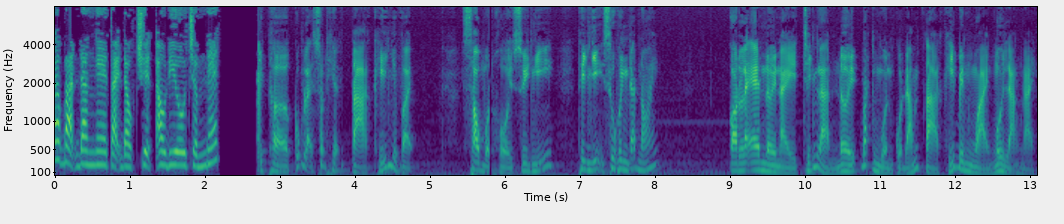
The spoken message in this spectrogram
Các bạn đang nghe tại đọc audio net Thở cũng lại xuất hiện tà khí như vậy. Sau một hồi suy nghĩ thì nhị sư huynh đã nói: "Có lẽ nơi này chính là nơi bắt nguồn của đám tà khí bên ngoài ngôi làng này.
